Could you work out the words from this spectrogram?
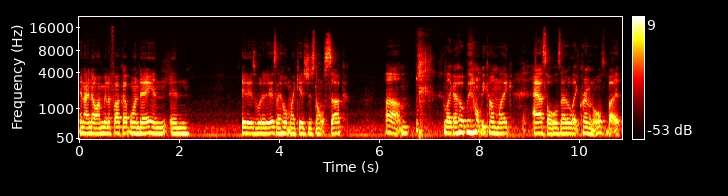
And I know I'm gonna fuck up one day and and it is what it is. I hope my kids just don't suck. Um like I hope they don't become like assholes that are like criminals, but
